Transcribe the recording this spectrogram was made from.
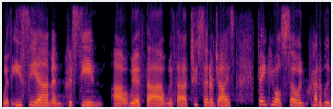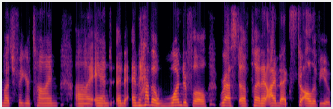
with ECM, and Christine uh, with, uh, with uh, 2Synergize. Thank you all so incredibly much for your time uh, and, and, and have a wonderful rest of Planet IMEX to all of you.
